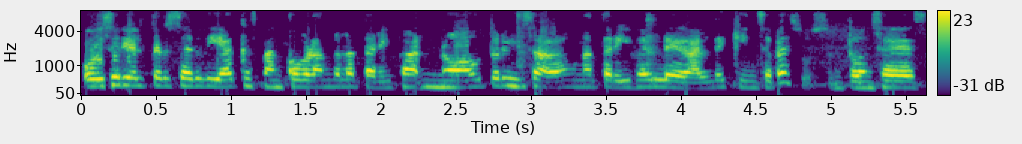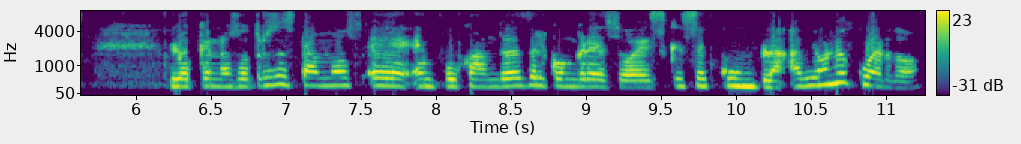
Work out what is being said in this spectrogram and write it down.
hoy sería el tercer día que están cobrando la tarifa no autorizada, una tarifa ilegal de 15 pesos. Entonces, lo que nosotros estamos eh, empujando desde el Congreso es que se cumpla. Había un acuerdo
